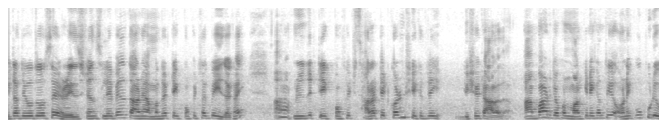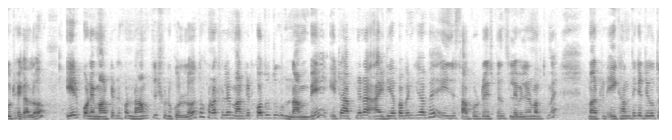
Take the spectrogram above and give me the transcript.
এটা যেহেতু হচ্ছে রেজিস্ট্যান্স লেভেল তাহলে আমাদের টেক প্রফিট থাকবে এই জায়গায়। আর আপনি যদি টেক প্রফিট ছাড়া ট্রেড করেন, সেক্ষেত্রে বিষয়টা আলাদা। আবার যখন মার্কেট এখান থেকে অনেক উপরে উঠে গেল, এরপরে মার্কেট যখন নামতে শুরু করল, তখন আসলে মার্কেট কতটুকু নামবে, এটা আপনারা আইডিয়া পাবেন কীভাবে? এই যে সাপোর্ট রেজিস্ট্যান্স লেভেলের মাধ্যমে মার্কেট এইখান থেকে যেহেতু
